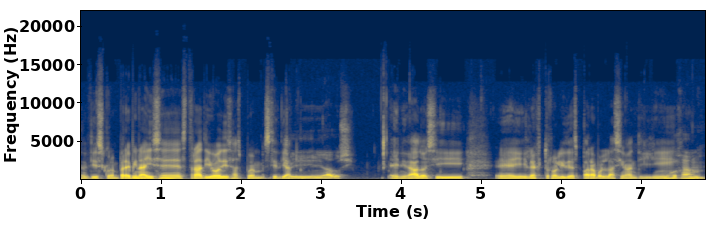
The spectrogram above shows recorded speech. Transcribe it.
Είναι δύσκολο. Πρέπει να είσαι στρατιώτης ας πούμε στη διατροφή. Την υδάτωση. Ενυδάτωση, ε, ηλεκτρολίτες πάρα πολλά σημαντικοί. Εγώ είχα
